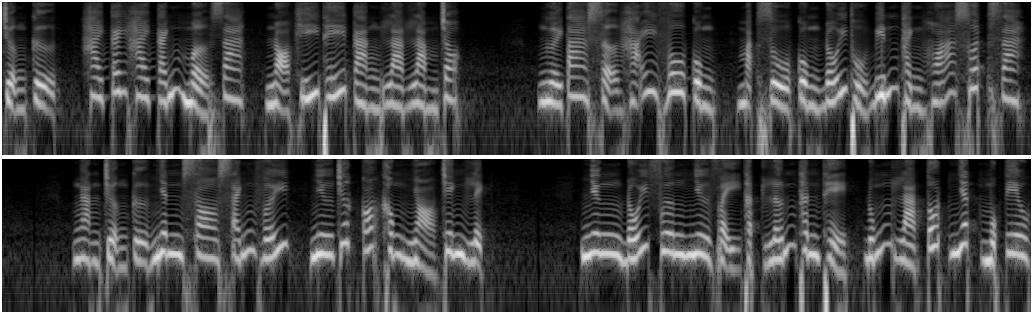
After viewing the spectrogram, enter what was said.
trưởng cự, hai cái hai cánh mở ra, nọ khí thế càng là làm cho. Người ta sợ hãi vô cùng, mặc dù cùng đối thủ biến thành hóa xuất ra. Ngàn trưởng cử nhân so sánh với như trước có không nhỏ trinh lịch. Nhưng đối phương như vậy thật lớn thân thể, đúng là tốt nhất mục tiêu.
